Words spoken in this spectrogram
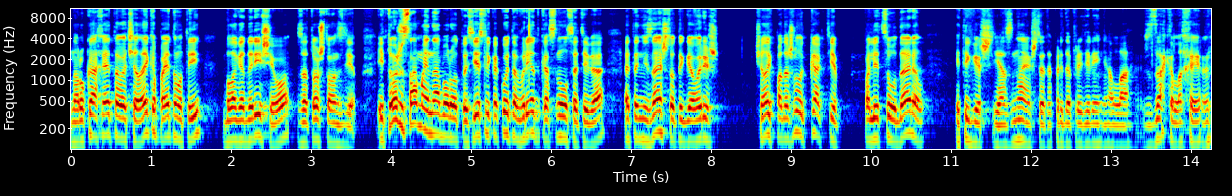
на руках этого человека, поэтому ты благодаришь его за то, что он сделал. И то же самое наоборот, то есть если какой-то вред коснулся тебя, это не значит, что ты говоришь, человек подошел, как тебе по лицу ударил, и ты говоришь, я знаю, что это предопределение Аллаха. Жзак Аллахайран.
